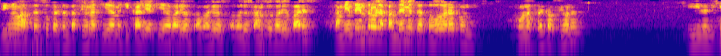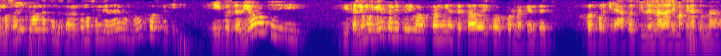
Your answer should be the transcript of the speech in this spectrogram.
vino a hacer su presentación aquí a Mexicali, aquí a varios, a varios, a varios antros, varios bares. También dentro de la pandemia, o sea, todo era con, con las precauciones. Y le dijimos, oye, ¿qué onda? Pues nos aventamos un video, ¿no? Pues que sí. Y pues se dio y, y salió muy bien, también te digo, fue muy aceptado ahí por, por la gente. Pues porque ya, pues Fidel Nadal, imagínate una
